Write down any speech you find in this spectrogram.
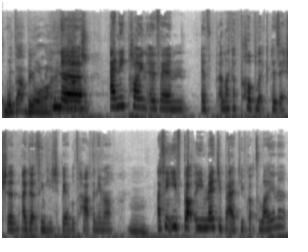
would that be all right? He no, actor- any point of um of uh, like a public position, I don't think you should be able to have anymore. Hmm. I think you've got you made your bed, you've got to lay in it.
